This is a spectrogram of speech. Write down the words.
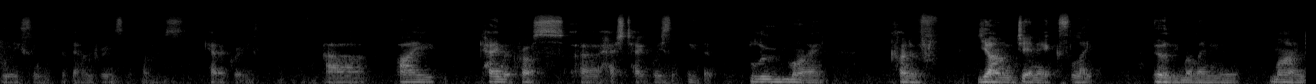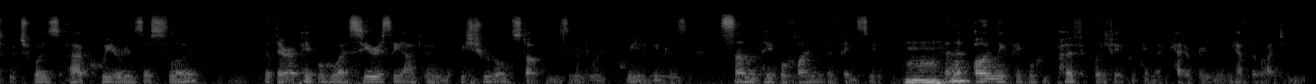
policing of the boundaries of those categories. Uh, I came across a hashtag recently that blew my kind of young Gen X, late early millennial mind, which was uh, queer is a slur. That there are people who are seriously arguing that we should all stop using the word queer because some people find it offensive, mm-hmm. and that only people who perfectly fit within that category really have the right to use.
